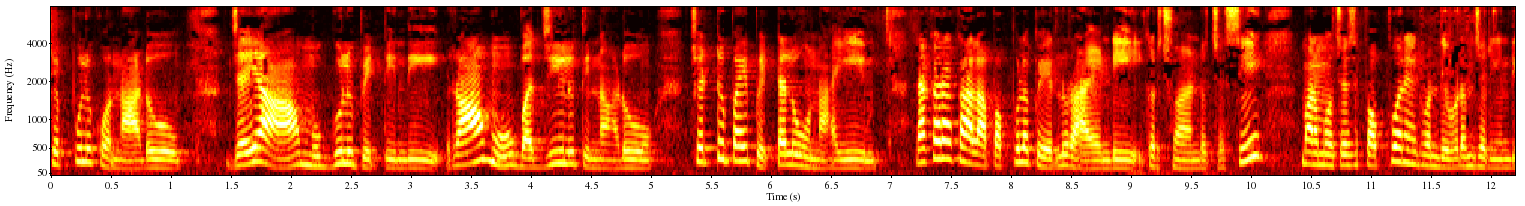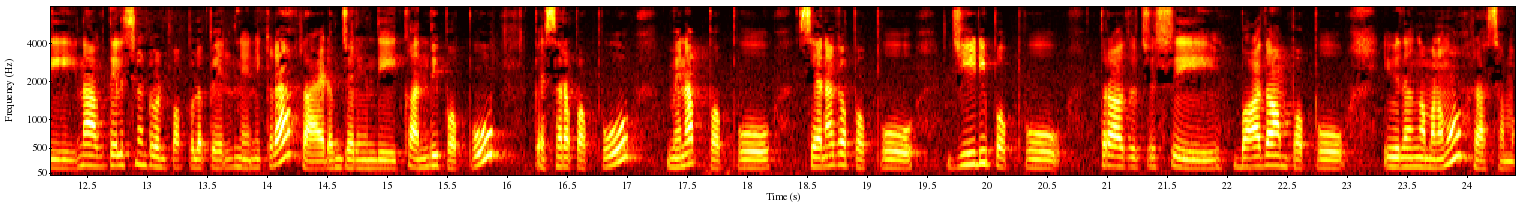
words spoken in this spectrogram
చెప్పులు కొన్నాడు జయ ముగ్గులు పెట్టింది రాము బజ్జీలు తిన్నాడు చెట్టుపై పిట్టలు ఉన్నాయి. రకరకాల పప్పుల పేర్లు రాయండి. ఇక్కడ చూడండి వచ్చేసి మనం వచ్చేసి పప్పు అనేటువంటి ఇవ్వడం జరిగింది. నాకు తెలిసినటువంటి పప్పుల పేర్లు నేను ఇక్కడ రాయడం జరిగింది. కందిపప్పు పెసరపప్పు మినప్పప్పు శనగపప్పు పప్పు జీడిపప్పు తర్వాత వచ్చేసి బాదాం పప్పు ఈ విధంగా మనము రాసాము.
